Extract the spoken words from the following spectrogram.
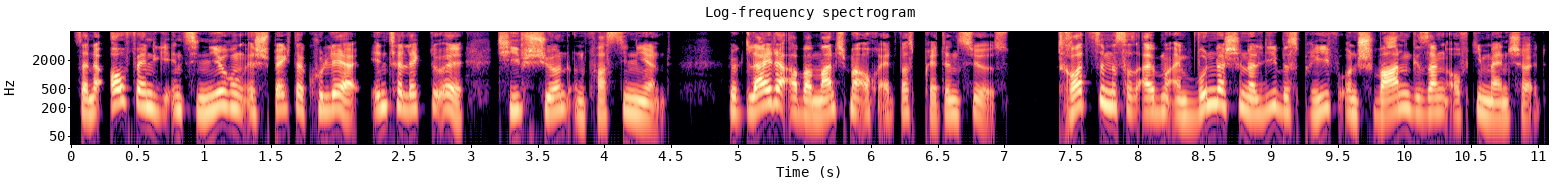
Seine aufwendige Inszenierung ist spektakulär, intellektuell, tiefschürend und faszinierend, wirkt leider aber manchmal auch etwas prätentiös. Trotzdem ist das Album ein wunderschöner Liebesbrief und Schwanengesang auf die Menschheit.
